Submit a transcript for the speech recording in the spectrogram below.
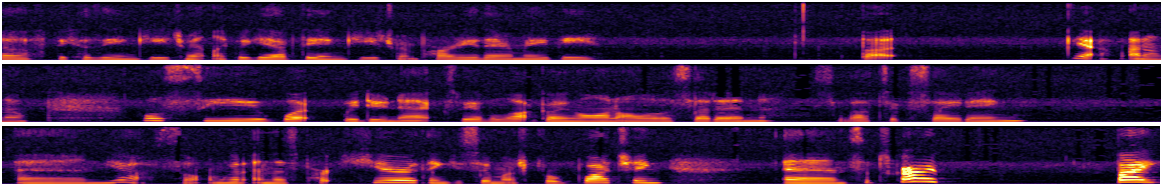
stuff because the engagement, like we could have the engagement party there maybe. But yeah, I don't know. We'll see what we do next. We have a lot going on all of a sudden, so that's exciting. And yeah, so I'm going to end this part here. Thank you so much for watching and subscribe. Bye!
